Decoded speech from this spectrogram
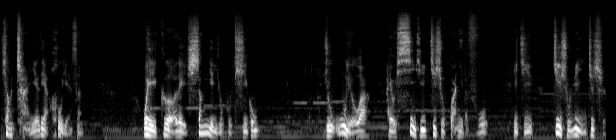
向产业链后延伸，为各类商业用户提供如物流啊，还有信息技术管理的服务，以及技术运营支持，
